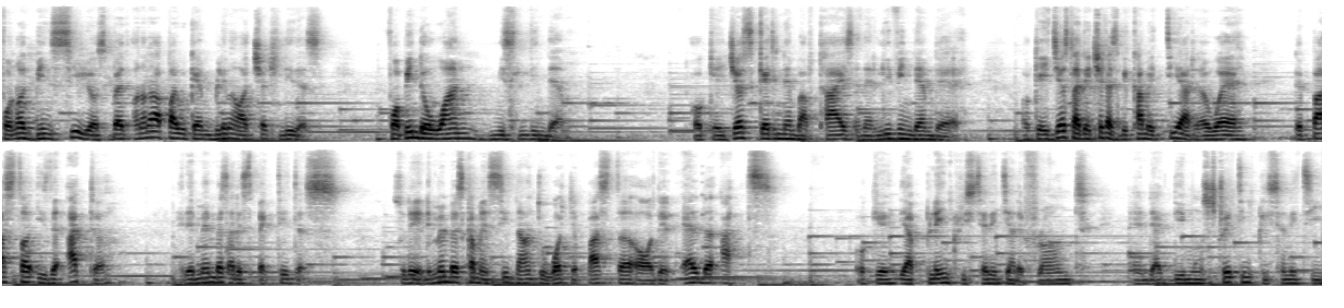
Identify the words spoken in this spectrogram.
for not being serious, but on another part, we can blame our church leaders for being the one misleading them. Okay just getting them baptized and then leaving them there. Okay just like the church has become a theater where the pastor is the actor and the members are the spectators. So the, the members come and sit down to watch the pastor or the elder acts. Okay they are playing christianity at the front and they are demonstrating christianity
